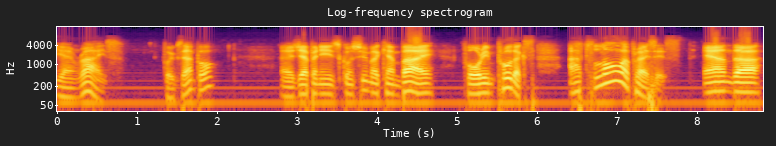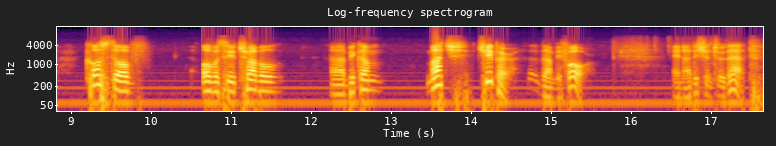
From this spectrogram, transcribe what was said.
yen rise. For example, a Japanese consumer can buy foreign products at lower prices and the cost of overseas travel uh, become much cheaper than before. In addition to that,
